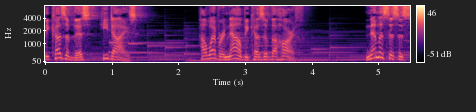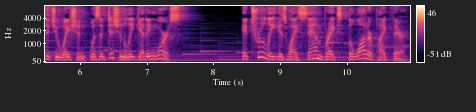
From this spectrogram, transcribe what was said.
Because of this, he dies. However now because of the hearth. Nemesis's situation was additionally getting worse. It truly is why Sam breaks the water pipe there.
